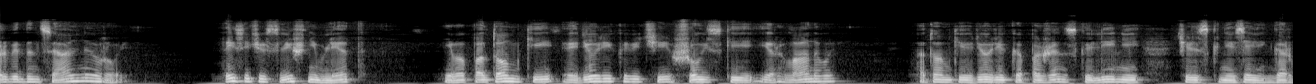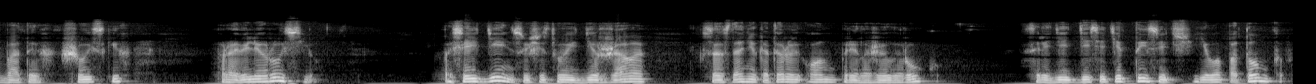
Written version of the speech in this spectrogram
провиденциальную роль. Тысячи с лишним лет его потомки Рюриковичи, Шуйские и Романовы, потомки Рюрика по женской линии через князей Горбатых Шуйских, правили Русью. По сей день существует держава, к созданию которой он приложил руку. Среди десяти тысяч его потомков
